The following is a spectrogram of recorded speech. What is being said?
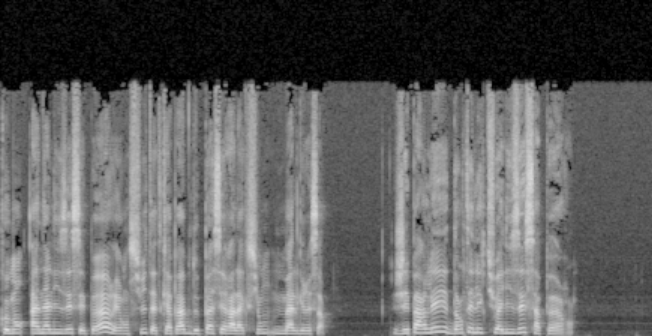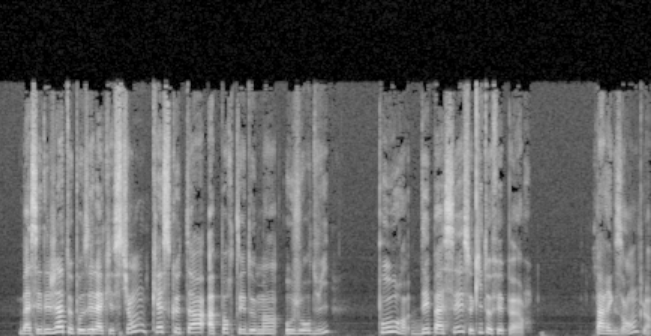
comment analyser ses peurs et ensuite être capable de passer à l'action malgré ça. J'ai parlé d'intellectualiser sa peur. Bah, c'est déjà te poser la question qu'est-ce que tu as à portée de main aujourd'hui pour dépasser ce qui te fait peur? Par exemple,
